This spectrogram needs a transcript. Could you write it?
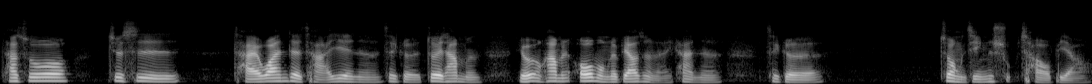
他说，就是台湾的茶叶呢，这个对他们有他们欧盟的标准来看呢，这个重金属超标。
